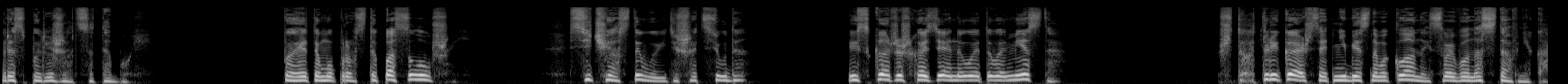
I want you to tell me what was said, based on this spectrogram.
распоряжаться тобой. Поэтому просто послушай. Сейчас ты выйдешь отсюда и скажешь хозяину этого места, что отрекаешься от небесного клана и своего наставника.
